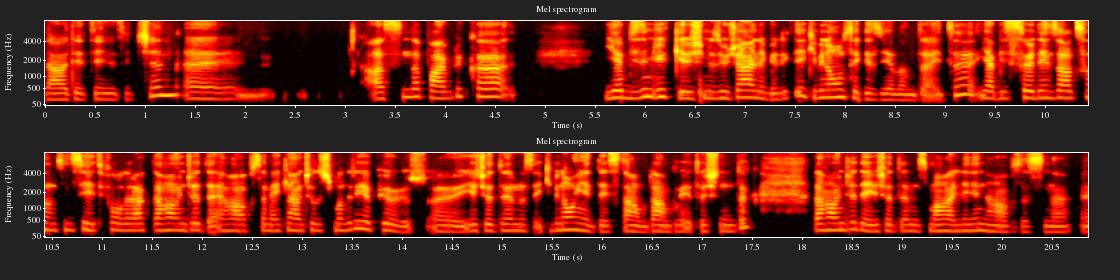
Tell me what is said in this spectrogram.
davet ettiğiniz için. Ee, aslında fabrika ya bizim ilk girişimiz Yücel'le birlikte 2018 yılındaydı. Ya biz Sarı Altı Sanat İnisiyatifi olarak daha önce de hafıza mekan çalışmaları yapıyoruz. Ee, yaşadığımız 2017'de İstanbul'dan buraya taşındık. Daha önce de yaşadığımız mahallenin hafızasını e,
